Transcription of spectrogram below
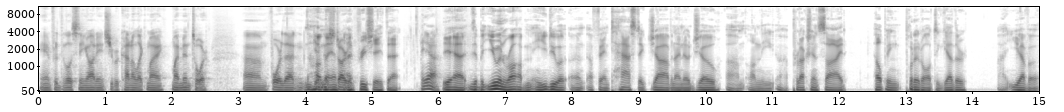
And for the listening audience, you were kind of like my my mentor um, for that and oh, getting man, started. I appreciate that. Yeah, yeah. But you and Rob, you do a, a fantastic job, and I know Joe um, on the uh, production side helping put it all together. uh, you have a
